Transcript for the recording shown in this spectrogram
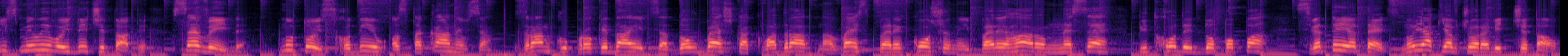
і сміливо йди читати, все вийде. Ну той сходив, остаканився. Зранку прокидається, довбешка квадратна, весь перекошений, перегаром несе, підходить до попа. Святий отець, ну як я вчора відчитав?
